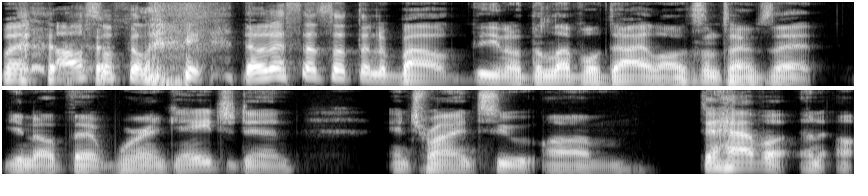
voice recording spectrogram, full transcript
But I also feel like no, that says something about you know the level of dialogue sometimes that you know that we're engaged in, and trying to um to have a, an, a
